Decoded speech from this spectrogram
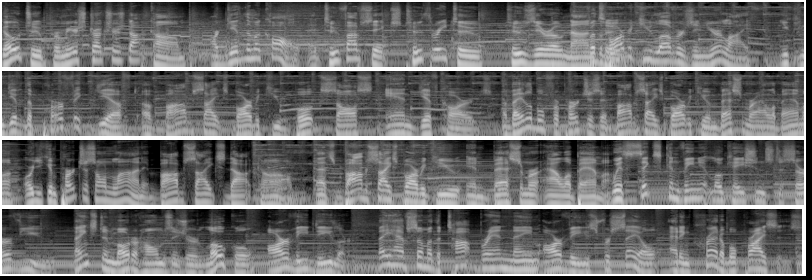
go to premierstructures.com or give them a call at 256 232 2092. For the barbecue lovers in your life, you can give the perfect gift of Bob Sykes Barbecue book, sauce, and gift cards. Available for purchase at Bob Sykes Barbecue in Bessemer, Alabama, or you can purchase online at bobsykes.com. That's Bob Sykes Barbecue in Bessemer, Alabama. With six convenient locations to serve you, Bankston Motorhomes is your local RV dealer. They have some of the top brand name RVs for sale at incredible prices.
